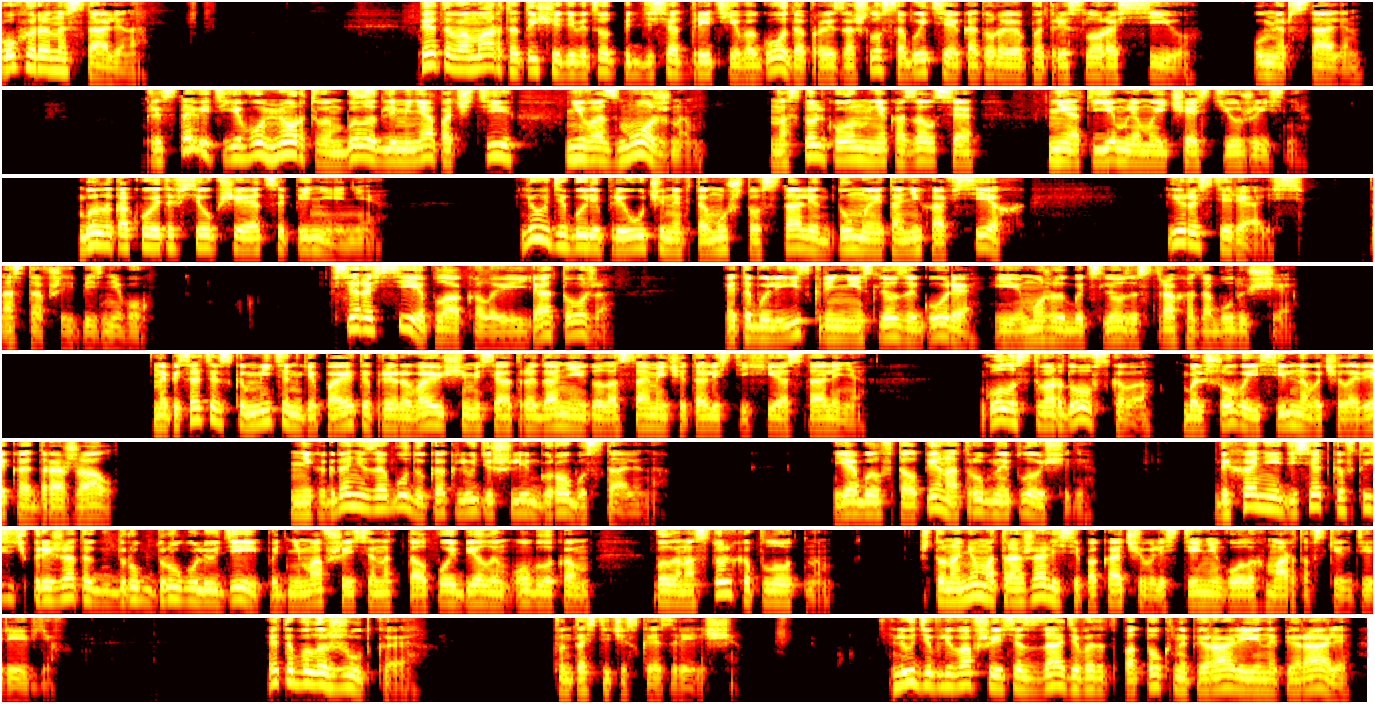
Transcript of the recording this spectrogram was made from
Похороны Сталина 5 марта 1953 года произошло событие, которое потрясло Россию. Умер Сталин. Представить его мертвым было для меня почти невозможным. Настолько он мне казался неотъемлемой частью жизни. Было какое-то всеобщее оцепенение. Люди были приучены к тому, что Сталин думает о них о всех, и растерялись, оставшись без него. Вся Россия плакала, и я тоже. Это были искренние слезы горя и, может быть, слезы страха за будущее. На писательском митинге поэты прерывающимися от рыданий голосами читали стихи о Сталине. Голос Твардовского, большого и сильного человека, дрожал. Никогда не забуду, как люди шли к гробу Сталина. Я был в толпе на Трубной площади. Дыхание десятков тысяч прижатых друг к другу людей, поднимавшиеся над толпой белым облаком, было настолько плотным, что на нем отражались и покачивались тени голых мартовских деревьев. Это было жуткое, фантастическое зрелище. Люди, вливавшиеся сзади в этот поток, напирали и напирали.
